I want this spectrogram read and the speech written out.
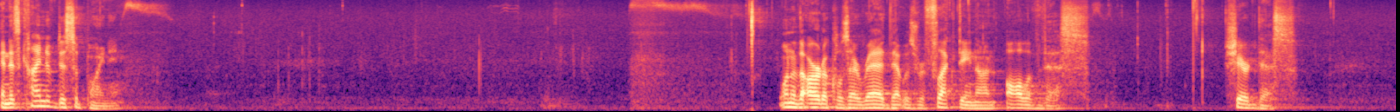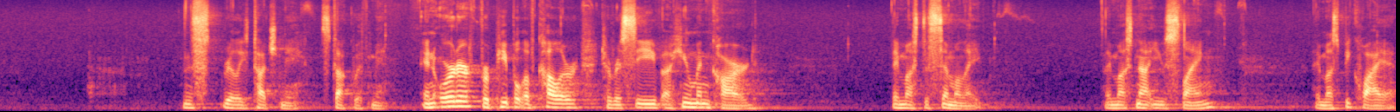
and it's kind of disappointing. One of the articles I read that was reflecting on all of this shared this. This really touched me, stuck with me. In order for people of color to receive a human card, they must assimilate. They must not use slang. They must be quiet.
